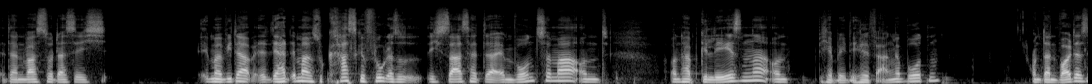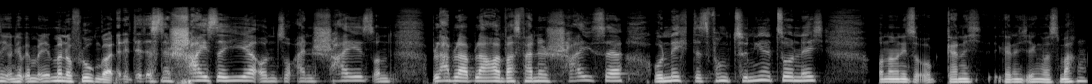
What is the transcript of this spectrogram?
dann war es so, dass ich immer wieder, der hat immer so krass geflucht. Also ich saß halt da im Wohnzimmer und, und habe gelesen und ich habe ihr die Hilfe angeboten. Und dann wollte er es nicht und ich habe immer, immer nur fluchen gehört. Das ist eine Scheiße hier und so ein Scheiß und bla bla bla und was für eine Scheiße und nicht, das funktioniert so nicht. Und dann bin ich so, oh, kann ich, kann ich irgendwas machen?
